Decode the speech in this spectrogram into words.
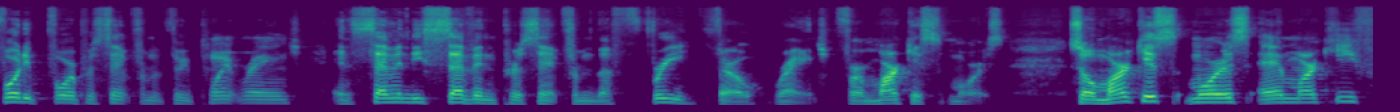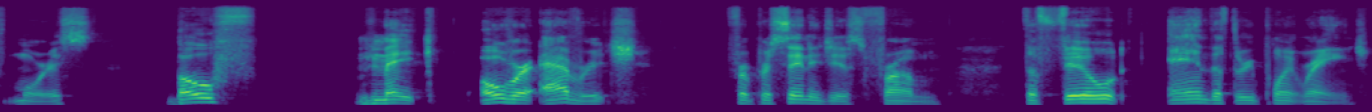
44% from the three point range, and 77% from the free throw range for Marcus Morris. So Marcus Morris and Markieff Morris both make over average for percentages from the field and the three point range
